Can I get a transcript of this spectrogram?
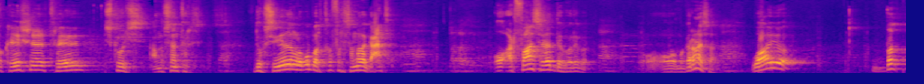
vocational training schools ama centers. Dugsiyadan lagu barto farsamada gacanta. Oo weliba Ah, oo ma garanaysaa? Waayo dad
